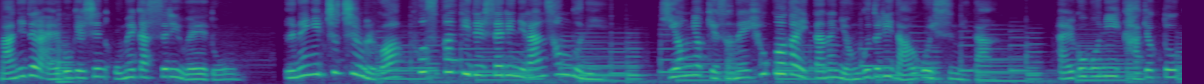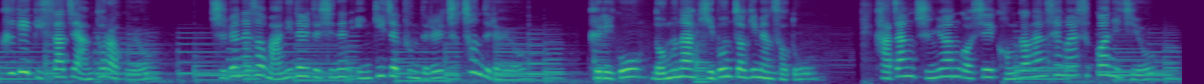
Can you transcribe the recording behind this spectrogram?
많이들 알고 계신 오메가3 외에도 은행잎 추출물과 포스파티딜세린이란 성분이 기억력 개선에 효과가 있다는 연구들이 나오고 있습니다. 알고 보니 가격도 크게 비싸지 않더라고요. 주변에서 많이들 드시는 인기 제품들을 추천드려요. 그리고 너무나 기본적이면서도 가장 중요한 것이 건강한 생활 습관이지요.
